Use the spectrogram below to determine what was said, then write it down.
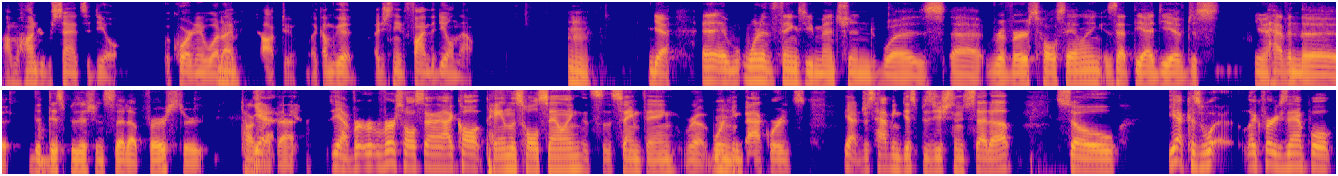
I'm 100% it's a deal according to what mm. I talked to. Like I'm good. I just need to find the deal now. Mm. Yeah. And one of the things you mentioned was uh, reverse wholesaling. Is that the idea of just, you know, having the the disposition set up first or talk yeah, about that? Yeah. Reverse wholesaling. I call it painless wholesaling. It's the same thing, working mm. backwards. Yeah. Just having disposition set up. So, yeah. Cause what, like, for example,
